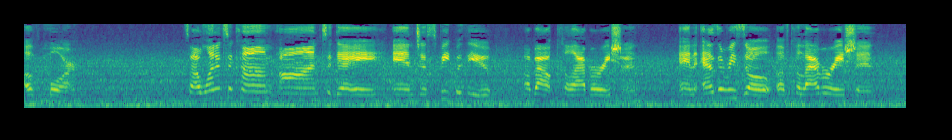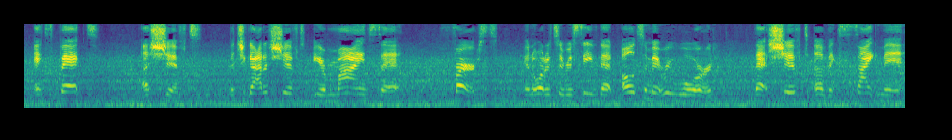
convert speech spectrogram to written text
of more. So I wanted to come on today and just speak with you about collaboration. And as a result of collaboration, expect a shift. But you got to shift your mindset first in order to receive that ultimate reward, that shift of excitement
